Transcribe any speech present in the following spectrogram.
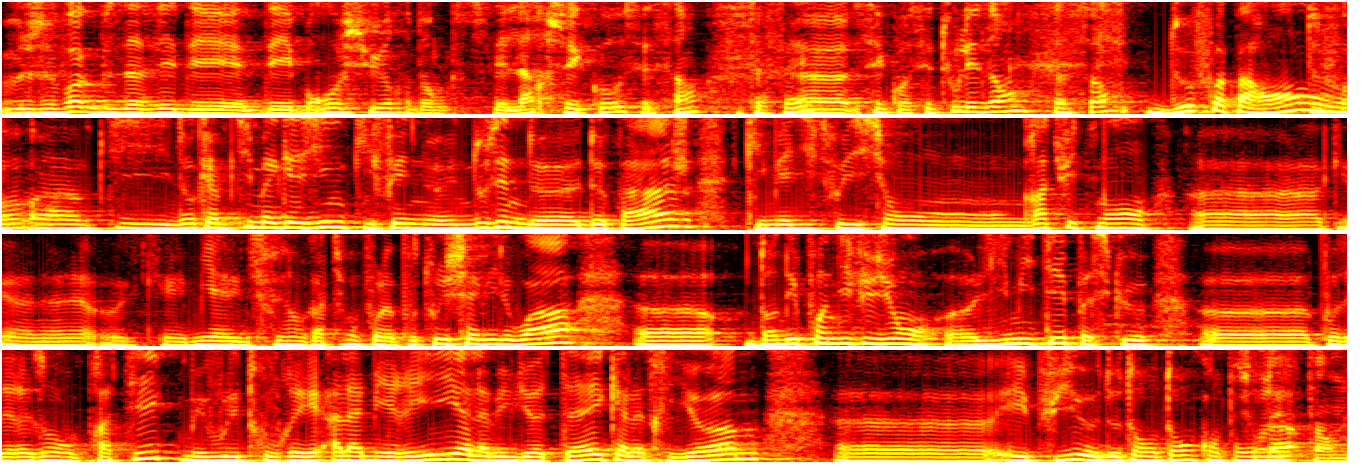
Je vois que vous avez des, brochures, donc c'est l'Archeco, c'est ça Tout à fait. Euh, c'est quoi C'est tous les ans ça sort Deux fois par an. Un petit, donc un petit magazine qui fait une, douzaine de, pages, qui met à disposition gratuitement, euh, qui est mis à disposition gratuitement pour, pour tous les Chavillois, euh, dans des points de diffusion limités parce que pour des raisons pratiques, mais vous les trouverez à la mairie, à la bibliothèque, à l'atrium, et puis de temps en temps quand on Sur a les stands.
